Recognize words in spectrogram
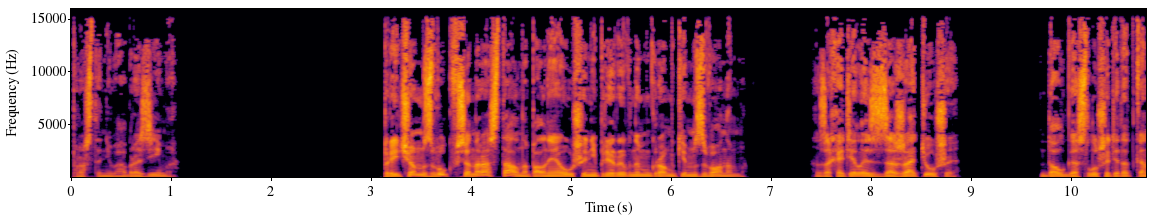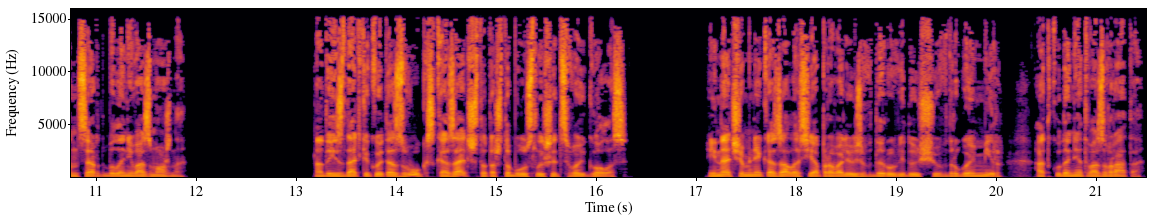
Просто невообразимо. Причем звук все нарастал, наполняя уши непрерывным громким звоном. Захотелось зажать уши. Долго слушать этот концерт было невозможно. Надо издать какой-то звук, сказать что-то, чтобы услышать свой голос. Иначе мне казалось, я провалюсь в дыру, ведущую в другой мир, откуда нет возврата.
